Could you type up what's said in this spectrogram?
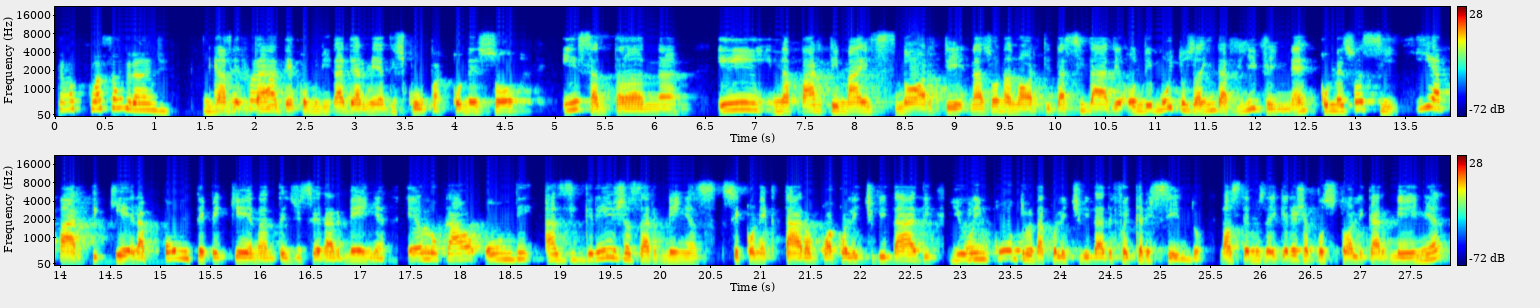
tem uma população grande. Na Essa verdade, uma... a comunidade armênia, desculpa, começou em Santana, e na parte mais norte, na zona norte da cidade, onde muitos ainda vivem, né? Começou assim. E a parte que era Ponte Pequena, antes de ser Armênia, é o local onde as igrejas armênias se conectaram com a coletividade e o encontro da coletividade foi crescendo. Nós temos a Igreja Apostólica Armênia,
